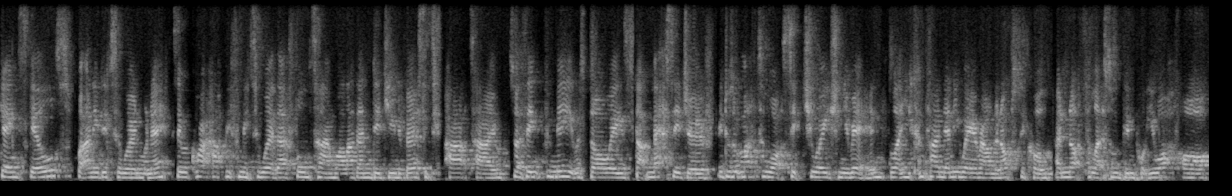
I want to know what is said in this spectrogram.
gain skills, but I needed to earn money. So they were quite happy for me to work there full time while I then did university part time. So I think for me, it was always that message of it doesn't matter what situation you're in, like you can find any way around an obstacle and not to let something put you off or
